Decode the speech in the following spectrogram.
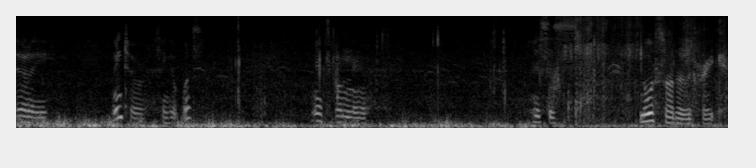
Early winter, I think it was. It's gone now. This is north side of the creek.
